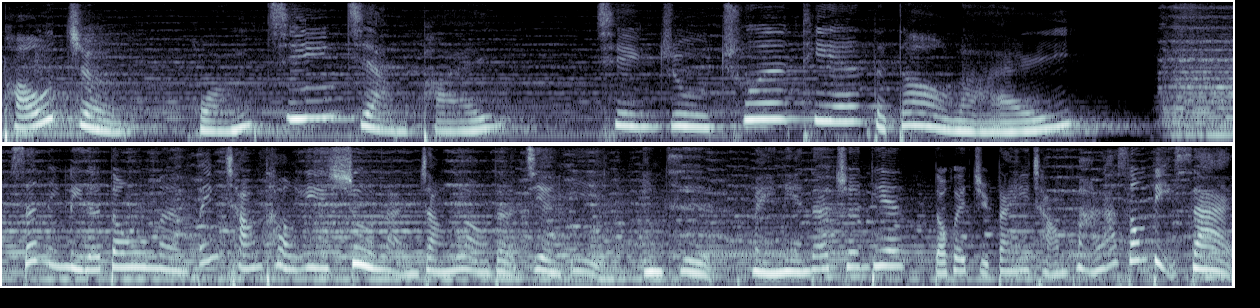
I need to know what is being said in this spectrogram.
跑者黄金奖牌，庆祝春天的到来。森林里的动物们非常同意树懒长老的建议，因此每年的春天都会举办一场马拉松比赛。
